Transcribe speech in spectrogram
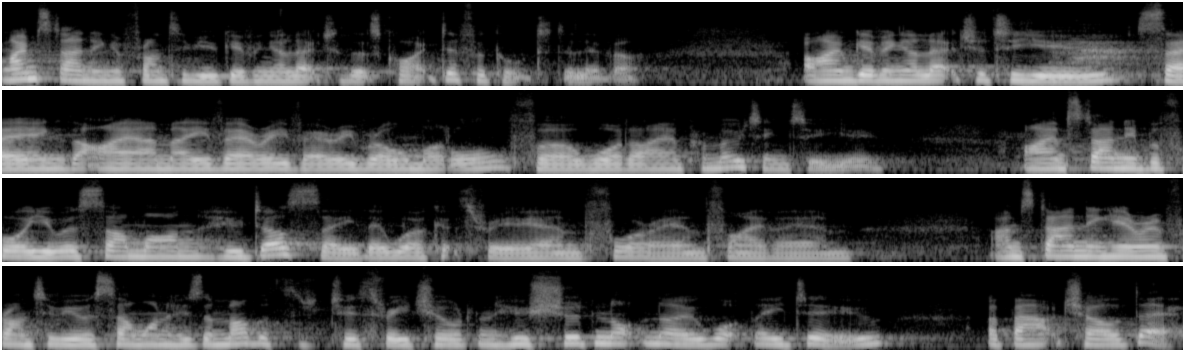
I'm standing in front of you giving a lecture that's quite difficult to deliver. I'm giving a lecture to you saying that I am a very, very role model for what I am promoting to you. I am standing before you as someone who does say they work at 3 a.m., 4 a.m., 5 a.m. I'm standing here in front of you as someone who's a mother to three children who should not know what they do about child death.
